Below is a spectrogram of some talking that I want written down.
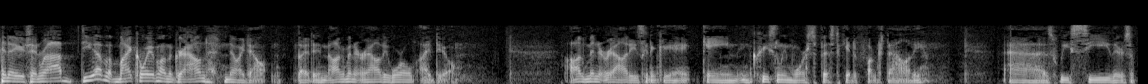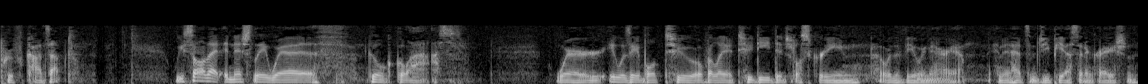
I know you're saying, Rob, do you have a microwave on the ground? No, I don't. But in augmented reality world, I do. Augmented reality is going to gain increasingly more sophisticated functionality as we see there's a proof of concept. We saw that initially with Google Glass, where it was able to overlay a 2D digital screen over the viewing area, and it had some GPS integration.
